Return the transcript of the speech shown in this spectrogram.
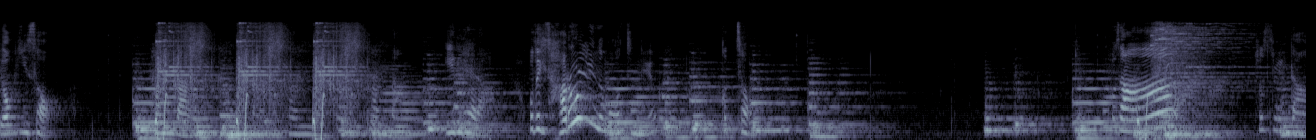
여기서 간다 간다 간다 일해라. 어 되게 잘 어울리는 것 같은데요? 그쵸? 부상 좋습니다.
